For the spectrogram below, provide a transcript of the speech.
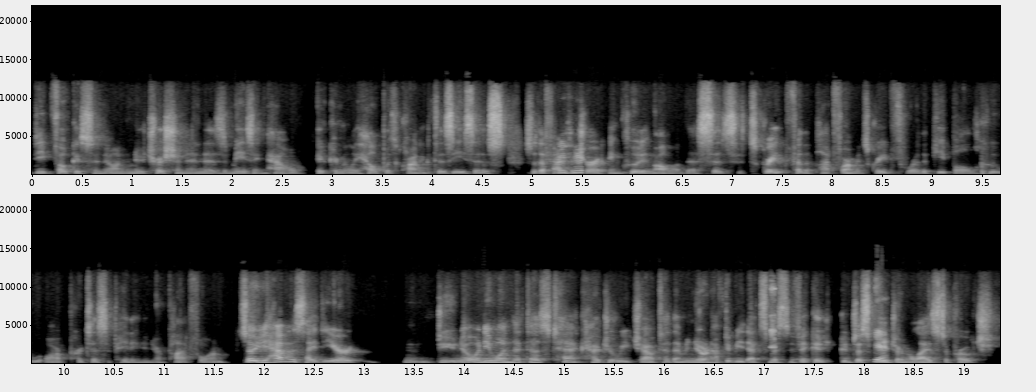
deep focus in, on nutrition, and it is amazing how it can really help with chronic diseases. So the fact mm-hmm. that you're including all of this is it's great for the platform. It's great for the people who are participating in your platform. So you have this idea. Do you know anyone that does tech? How'd you reach out to them? And you don't have to be that specific. It could just be yeah. a generalized approach.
